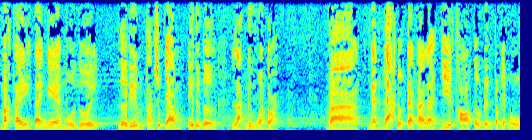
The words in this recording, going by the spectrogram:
mắt thấy, tai nghe, mũi, ngửi, lưỡi nếm thân xúc chạm, ý tưởng tượng là ngưng hoàn toàn. Và ngài đạt được trạng thái là diệt thọ tưởng định trong giấc ngủ.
